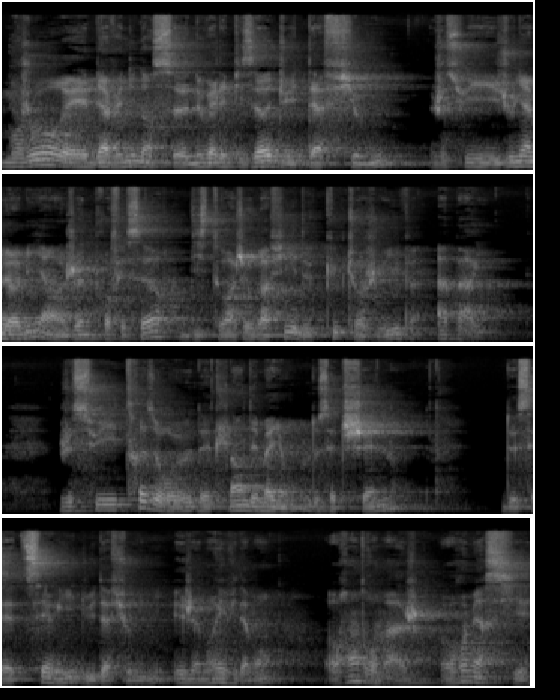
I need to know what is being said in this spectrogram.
Bonjour et bienvenue dans ce nouvel épisode du DAF Yomi. Je suis Julien Berby, un jeune professeur d'histoire-géographie et de culture juive à Paris. Je suis très heureux d'être l'un des maillons de cette chaîne, de cette série du DAF Yomi, et j'aimerais évidemment rendre hommage, remercier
